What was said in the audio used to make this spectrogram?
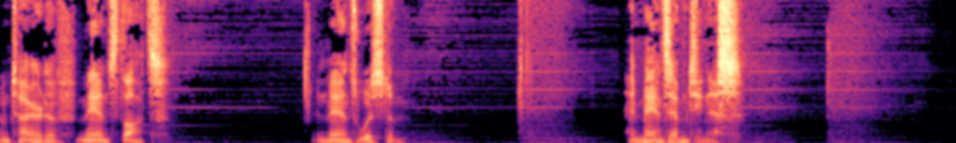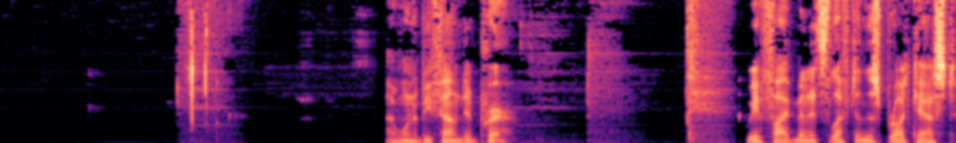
I'm tired of man's thoughts and man's wisdom and man's emptiness. be found in prayer. We have five minutes left in this broadcast.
